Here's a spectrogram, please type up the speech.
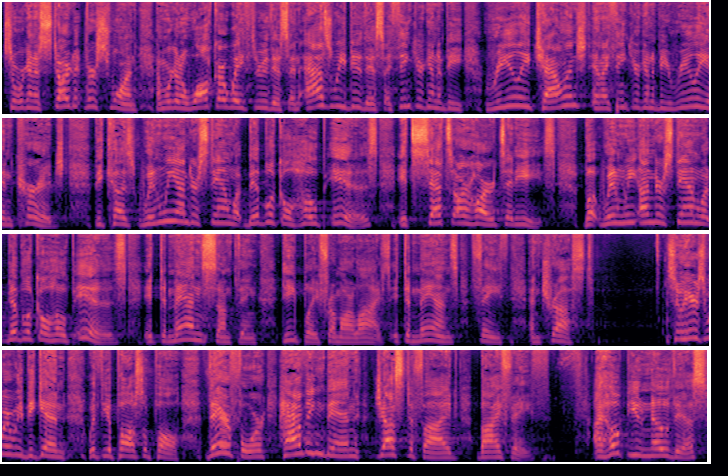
So we're going to start at verse 1 and we're going to walk our way through this. And as we do this, I think you're going to be really challenged and I think you're going to be really encouraged because when we understand what biblical hope is, it sets our hearts at ease. But when we understand what biblical hope is, it demands something deeply from our lives, it demands faith and trust. So here's where we begin with the Apostle Paul. Therefore, having been justified by faith. I hope you know this,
